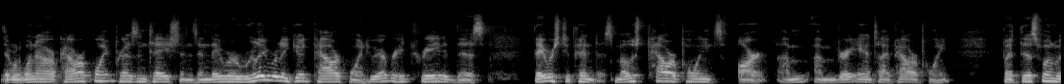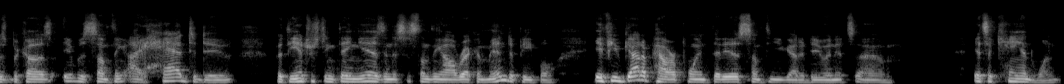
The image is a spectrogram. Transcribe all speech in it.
There were one hour PowerPoint presentations, and they were really, really good PowerPoint. Whoever had created this, they were stupendous. Most PowerPoints aren't. I'm, I'm very anti PowerPoint, but this one was because it was something I had to do. But the interesting thing is, and this is something I'll recommend to people, if you've got a PowerPoint that is something you got to do, and it's um, it's a canned one,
